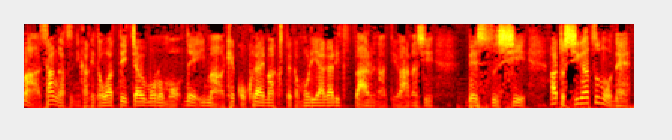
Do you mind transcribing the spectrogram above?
まあ3月にかけて終わっていっちゃうものもね、今結構クライマックスというか盛り上がりつつあるなんていう話ですし、あと4月もね、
